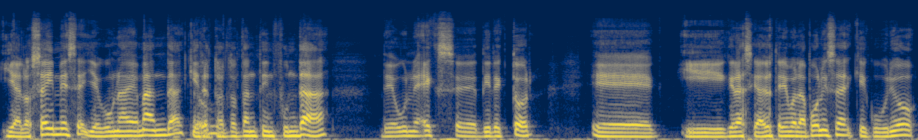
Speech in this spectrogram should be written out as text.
Y a los seis meses llegó una demanda que era Oh. totalmente infundada de un ex eh, director eh, y gracias a Dios tenemos la póliza que cubrió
